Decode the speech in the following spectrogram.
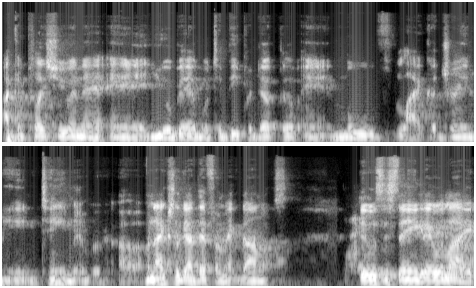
I can place you in that, and you'll be able to be productive and move like a dream team member. Uh, and I actually got that from McDonald's. It was this thing they were like,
